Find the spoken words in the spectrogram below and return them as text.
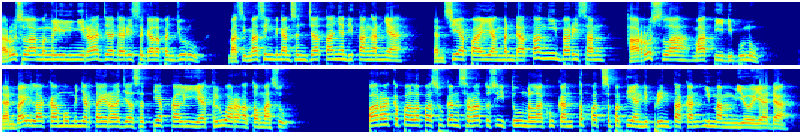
haruslah mengelilingi raja dari segala penjuru, masing-masing dengan senjatanya di tangannya, dan siapa yang mendatangi barisan haruslah mati dibunuh. Dan baiklah kamu menyertai raja setiap kali ia keluar atau masuk. Para kepala pasukan seratus itu melakukan tepat seperti yang diperintahkan Imam Yoyada.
